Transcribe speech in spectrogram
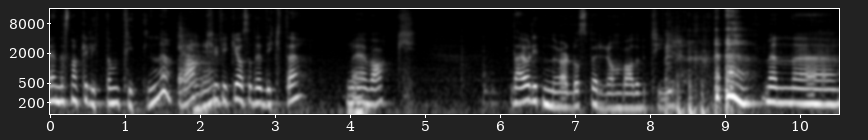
Gjerne snakke litt om tittelen. Ja. Vak. -hmm. Vi fikk jo også det diktet med Mm. vak. Det er jo litt nerd å spørre om hva det betyr. Men uh,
